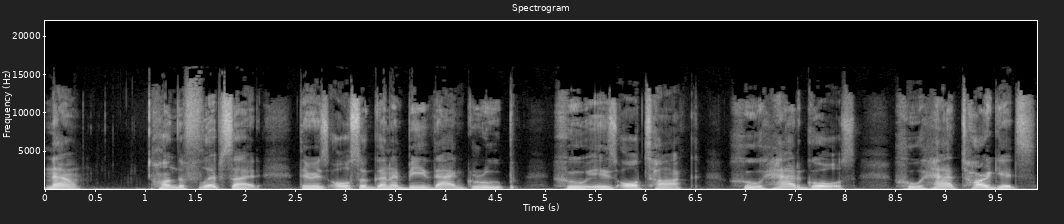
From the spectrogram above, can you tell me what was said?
Now, on the flip side, there is also going to be that group who is all talk, who had goals, who had targets,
